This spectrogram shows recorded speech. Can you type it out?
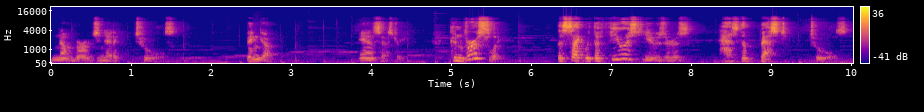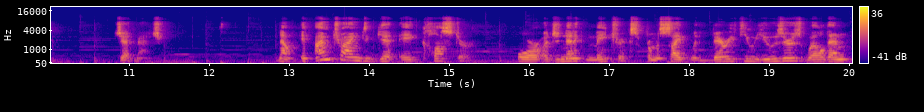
number of genetic tools? Bingo. Ancestry. Conversely, the site with the fewest users has the best tools. GEDmatch. Now, if I'm trying to get a cluster or a genetic matrix from a site with very few users, well then,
